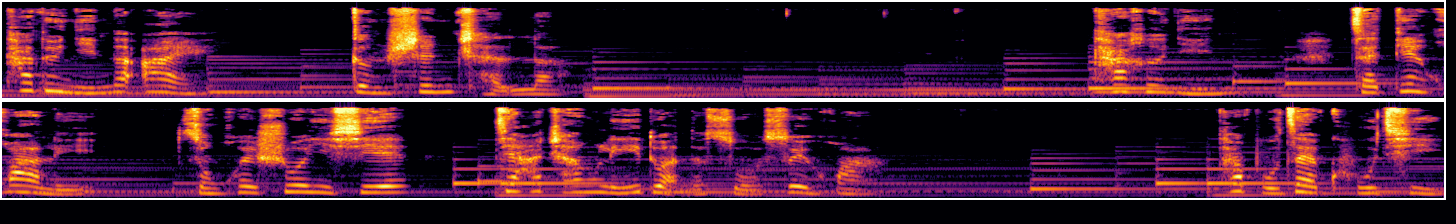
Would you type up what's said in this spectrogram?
她对您的爱更深沉了。她和您在电话里总会说一些家长里短的琐碎话。他不再哭泣，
